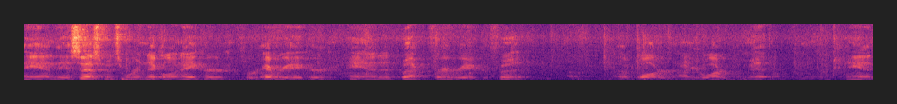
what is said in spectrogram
And the assessments were a nickel an acre for every acre and a buck for every acre foot of water on your water permit. And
